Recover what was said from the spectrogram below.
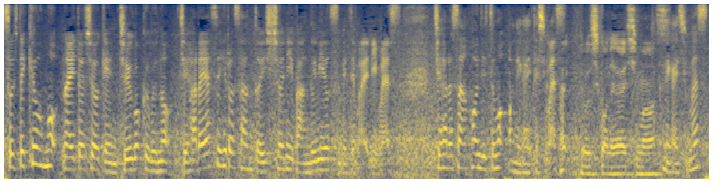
そして今日も内藤証券中国部の千原康弘さんと一緒に番組を進めてまいります。千原さん本日もお願いいたします、はい、よろしくお願いします。お願いします。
